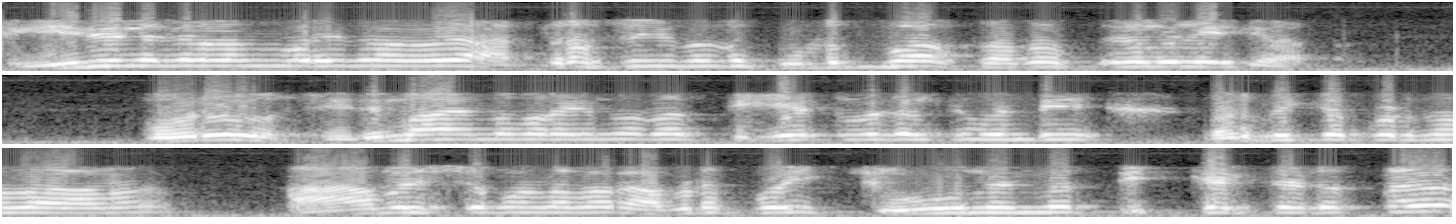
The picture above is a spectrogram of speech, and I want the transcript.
സീരിയലുകൾ എന്ന് പറയുന്നത് അഡ്രസ് ചെയ്യുന്നത് കുടുംബ സദസ്സുകളിലേക്കാണ്. ഒരു സിനിമ എന്ന് പറയുന്നത് തിയേറ്ററുകൾക്ക് വേണ്ടി നിർമ്മിക്കപ്പെടുന്നതാണ്. ആവശ്യമുള്ളവർ അവിടെ പോയി ക്യൂ നിന്ന് ടിക്കറ്റ് എടുത്ത്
